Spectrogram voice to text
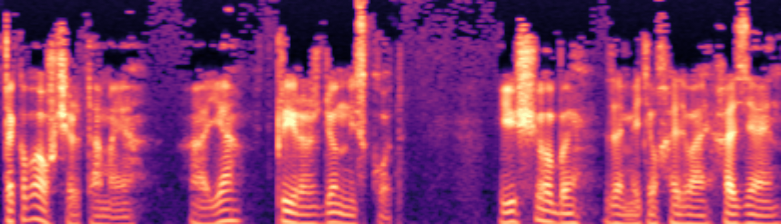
такова уж черта моя, а я прирожденный скот. Еще бы, заметил хозяин.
